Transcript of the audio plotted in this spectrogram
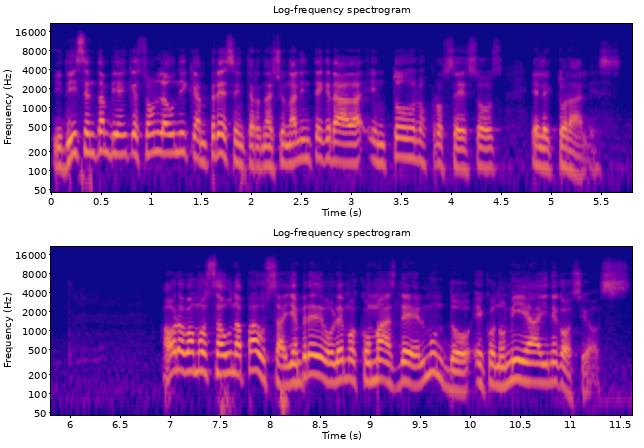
Y dicen también que son la única empresa internacional integrada en todos los procesos electorales. Ahora vamos a una pausa y en breve volvemos con más de El Mundo, Economía y Negocios.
